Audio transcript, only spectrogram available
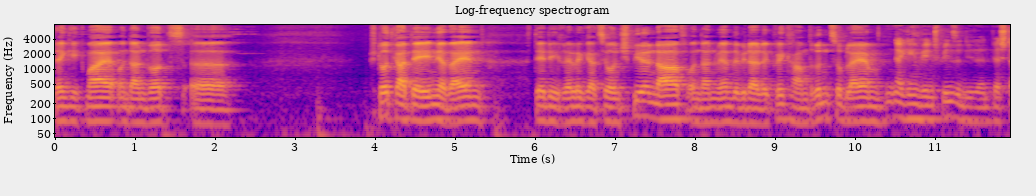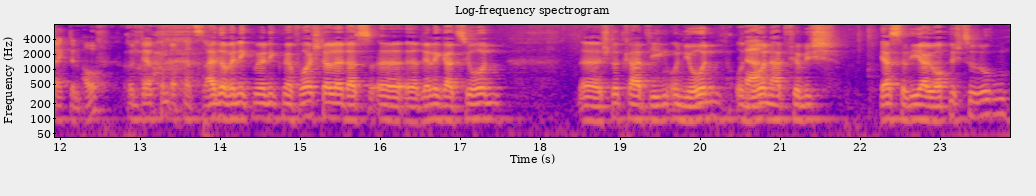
denke ich mal. Und dann wird äh, Stuttgart derjenige sein, der die Relegation spielen darf. Und dann werden sie wieder das Glück haben, drin zu bleiben. ja. Gegen wen spielen sie die denn? Wer steigt denn auf? Und wer kommt auf Platz 3? Also wenn ich, wenn ich mir vorstelle, dass äh, Relegation äh, Stuttgart gegen Union, Union hat für mich erste Liga überhaupt nicht zu suchen,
